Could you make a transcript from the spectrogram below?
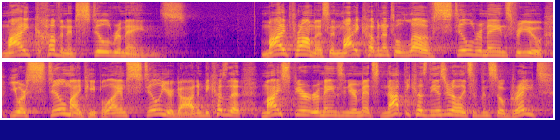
my covenant still remains. My promise and my covenantal love still remains for you. You are still my people. I am still your God. And because of that, my spirit remains in your midst, not because the Israelites have been so great,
